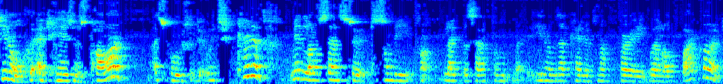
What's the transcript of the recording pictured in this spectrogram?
you know, education is power. I suppose, which kind of made a lot of sense to, to somebody from, like myself from, you know, that kind of not very well off background.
